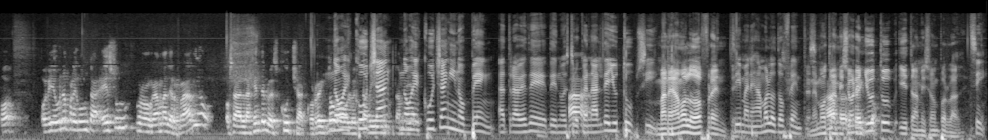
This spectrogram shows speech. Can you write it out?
O- oye, una pregunta: ¿es un programa de radio? O sea, la gente lo escucha, ¿correcto? Nos ¿O lo está escuchan, nos escuchan y nos ven a través de, de nuestro Ah. canal de YouTube, sí. Manejamos los dos frentes. Sí, manejamos los dos frentes. Tenemos Ah, transmisión en. YouTube y transmisión por radio. Sí.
